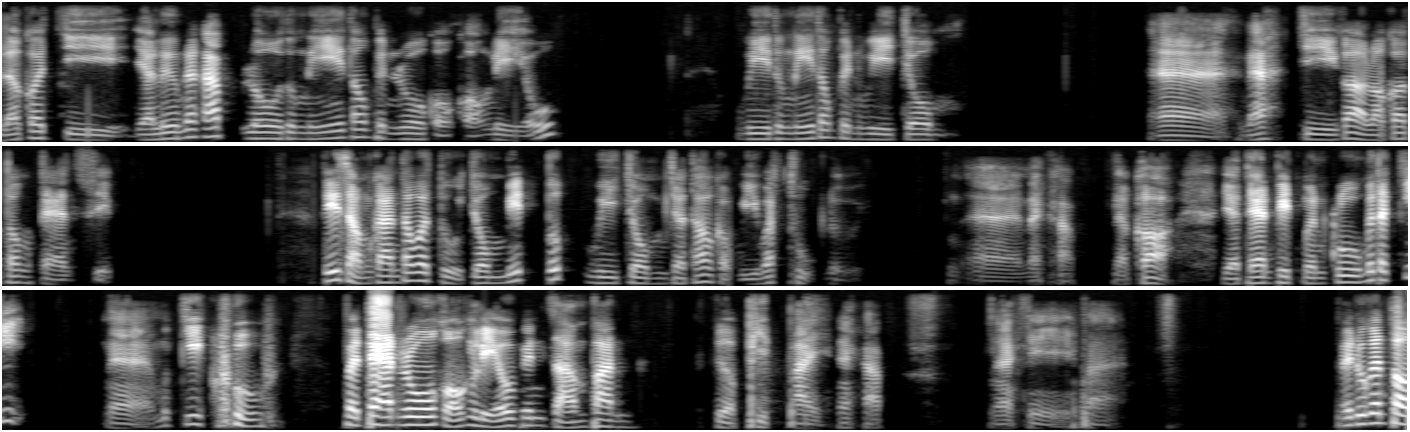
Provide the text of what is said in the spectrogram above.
แล้วก็ G อย่าลืมนะครับโรตรงนี้ต้องเป็นโรของของเหลว V ตรงนี้ต้องเป็น V จมอ่านะ G ก็เราก็ต้องแทนสิบที่สำคัญถ้าวัตถุจมมิดปุ๊บ V จมจะเท่ากับ V วัตถุเลย นะครับแล้วก็อย่าแทนผิดเหมือนครูเมื่อกี้นะเมื่อกี้ครูไปแทนโรของเหลวเป็นสามพันเกือบผิดไปนะครับโอเคป่ะดูกันต่อ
